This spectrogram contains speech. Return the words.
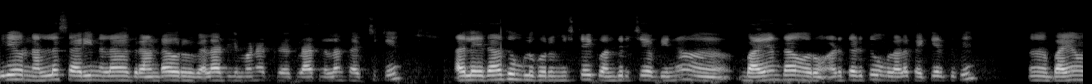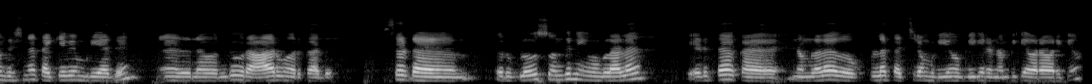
இதே ஒரு நல்ல சாரீ நல்லா கிராண்டாக ஒரு விலை அதிகமான கிளாத்லலாம் தைச்சிட்டு அதில் ஏதாவது உங்களுக்கு ஒரு மிஸ்டேக் வந்துருச்சு அப்படின்னா பயம்தான் வரும். அடுத்தடுத்து உங்களால் தைக்கிறதுக்கு பயம் வந்துருச்சுன்னா தைக்கவே முடியாது. அதில் வந்து ஒரு ஆர்வம் இருக்காது. ஸோ ட ஒரு ப்ளவுஸ் வந்து நீங்கள் உங்களால் எடுத்தால் க நம்மளால் ஃபுல்லாக தைச்சிட முடியும் அப்படிங்கிற நம்பிக்கை வர வரைக்கும்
